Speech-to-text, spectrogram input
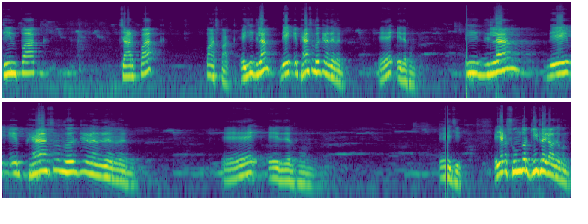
তিন পাক চার পাক পাঁচ পাক এই যে দিলাম, এই- ফ্যাঁসটা ধরে টেনে দেবেন। এই দেখুন। এই দিলাম দিয়ে এই- ফ্যাঁসটা ধরে টেনে দেবেন এই দেখুন। এই যে এই যে একটা সুন্দর গিট হয়ে গেল দেখুন।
